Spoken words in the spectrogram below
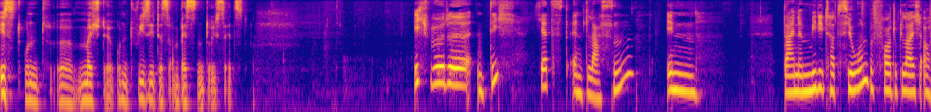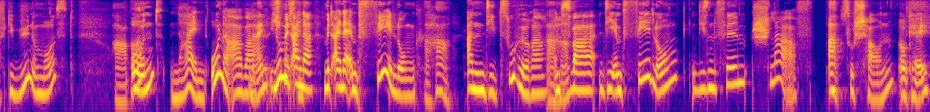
ist und äh, möchte und wie sie das am besten durchsetzt. Ich würde dich jetzt entlassen in deine Meditation, bevor du gleich auf die Bühne musst. Aber Und nein, ohne aber. Nein, ich nur mit einer mit einer Empfehlung aha, an die Zuhörer. Aha. Und zwar die Empfehlung, diesen Film Schlaf Ah. zu schauen. okay.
